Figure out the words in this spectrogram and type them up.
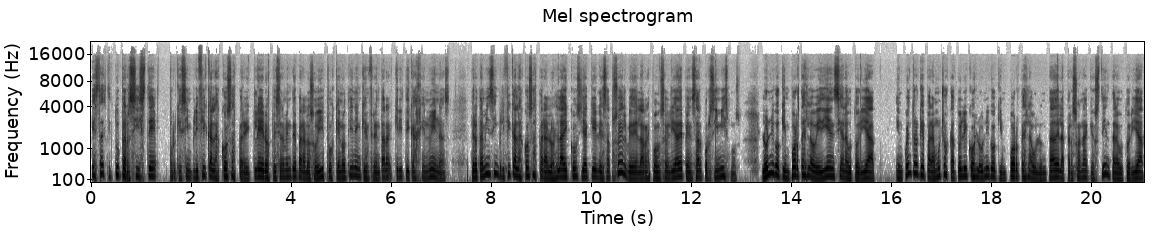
Esta actitud persiste porque simplifica las cosas para el clero, especialmente para los obispos que no tienen que enfrentar críticas genuinas, pero también simplifica las cosas para los laicos ya que les absuelve de la responsabilidad de pensar por sí mismos. Lo único que importa es la obediencia a la autoridad. Encuentro que para muchos católicos lo único que importa es la voluntad de la persona que ostenta la autoridad.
